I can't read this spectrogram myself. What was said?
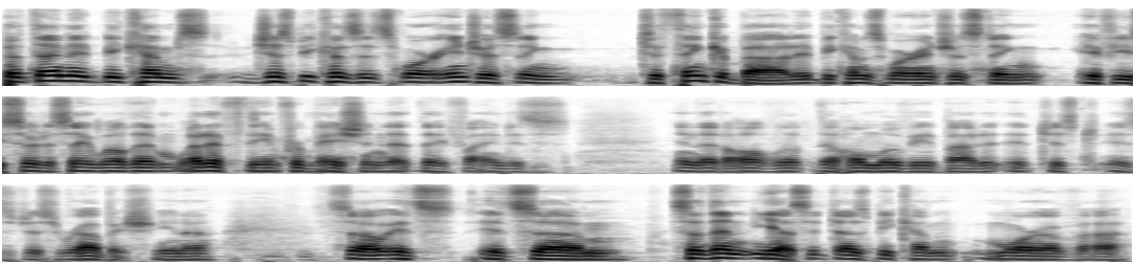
but then it becomes just because it's more interesting to think about it becomes more interesting if you sort of say, well, then what if the information that they find is, and that all the, the whole movie about it, it just is just rubbish, you know? So it's it's um, so then yes, it does become more of a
